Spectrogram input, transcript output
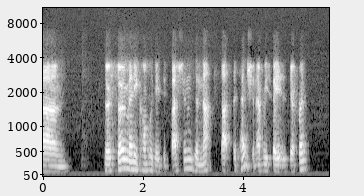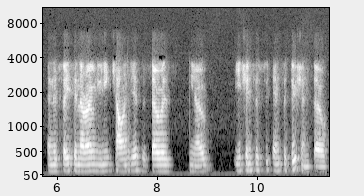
Um, there are so many complicated questions, and that's that's the tension. Every state is different and is facing their own unique challenges, and so is you know each institution. So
